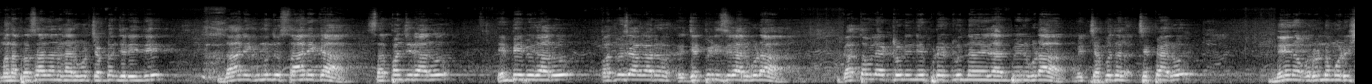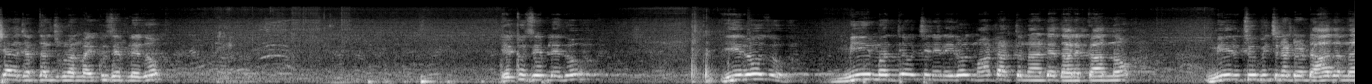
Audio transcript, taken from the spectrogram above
మన ప్రసాదన్ గారు కూడా చెప్పడం జరిగింది. దానికి ముందు స్థానిక సర్పంచ్ గారు ఎంపీపీ గారు పద్మజ గారు జెడ్పీటీసీ గారు కూడా గతంలో ఎట్లుండింది ఇప్పుడు ఎట్లుంది అనే దానిపైన కూడా మీకు చెప్పదల చెప్పారు. నేను ఒక రెండు మూడు విషయాలు చెప్పదలుచుకున్నాను మా ఎక్కువసేపు లేదు. ఎక్కువసేపు లేదు. ఈరోజు మీ మధ్య వచ్చి నేను ఈరోజు మాట్లాడుతున్నా అంటే దానికి కారణం మీరు చూపించినటువంటి ఆదరణ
